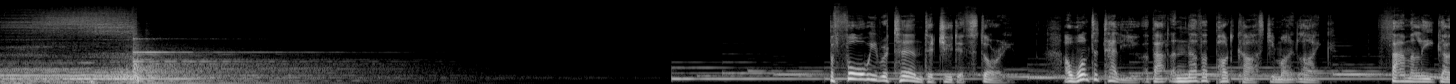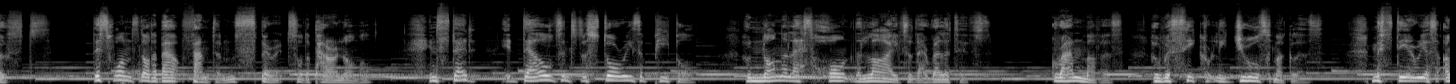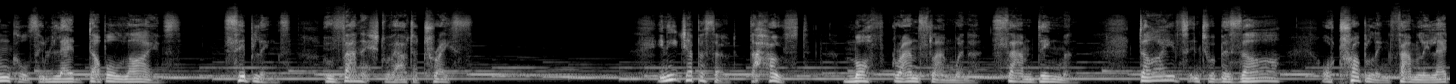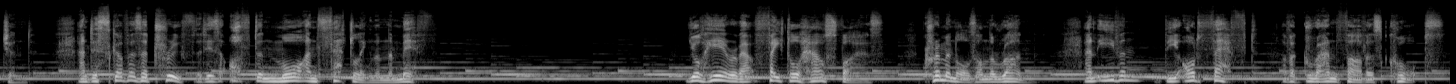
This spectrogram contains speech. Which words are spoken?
Before we return to Judith's story, I want to tell you about another podcast you might like Family Ghosts, This one's not about phantoms, spirits, or the paranormal. Instead, it delves into the stories of people who nonetheless haunt the lives of their relatives. Grandmothers who were secretly jewel smugglers, mysterious uncles who led double lives, siblings who vanished without a trace. In each episode, the host, Moth Grand Slam winner Sam Dingman, dives into a bizarre or troubling family legend and discovers a truth that is often more unsettling than the myth. You'll hear about fatal house fires, criminals on the run, and even the odd theft of a grandfather's corpse.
